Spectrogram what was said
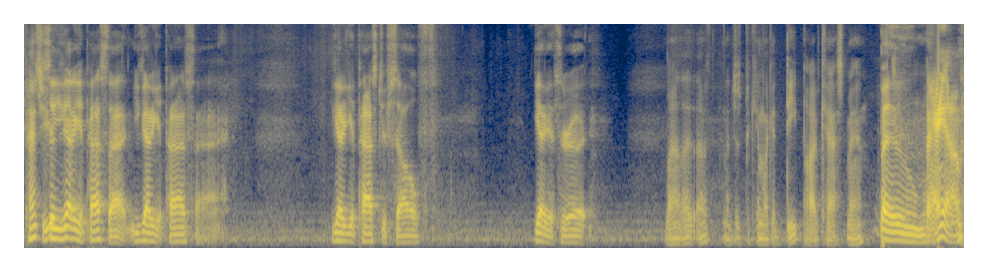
Pat, you, So you got to get past that. You got to get past that. You got to get past yourself. You got to get through it. wow, that, that, that just became like a deep podcast, man. Boom. Bam.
